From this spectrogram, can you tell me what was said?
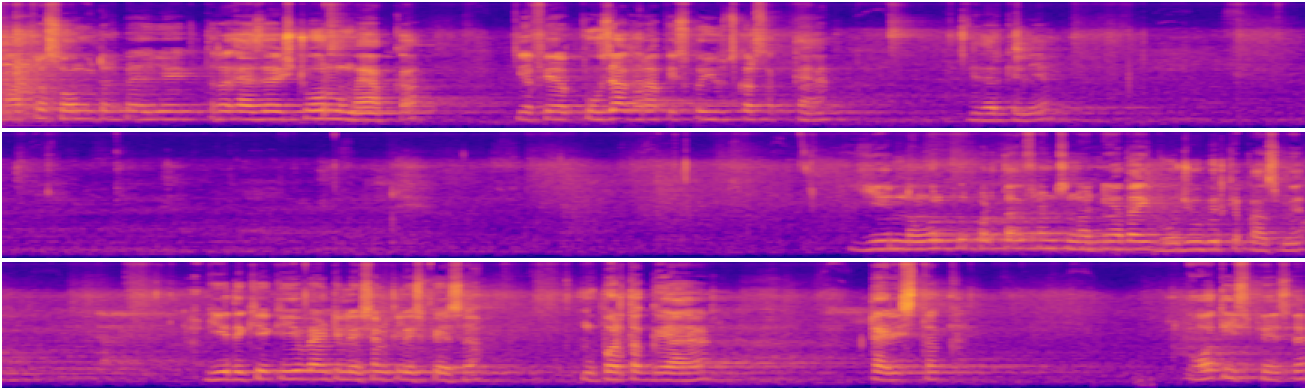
मात्र सौ मीटर पे ये एक तरह एज ए स्टोर रूम है आपका। या फिर पूजा घर आप इसको यूज़ कर सकते हैं, इधर के लिए। ये नवलपुर पड़ता है फ्रेंड्स नटनियादाई भोजूबिर के पास में। ये देखिए कि ये वेंटिलेशन के लिए स्पेस है। ऊपर तक गया है टेरिस तक। बहुत ही स्पेस है।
